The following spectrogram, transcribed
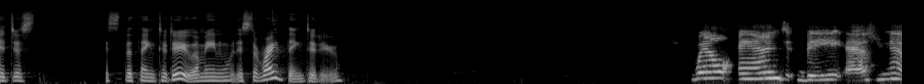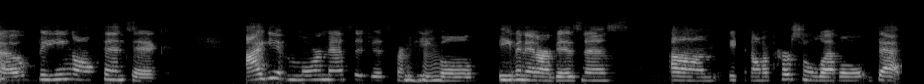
it just it's the thing to do. I mean, it's the right thing to do. Well, and be, as you know, being authentic. I get more messages from Mhm. people, even in our business, um, even on a personal level, that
